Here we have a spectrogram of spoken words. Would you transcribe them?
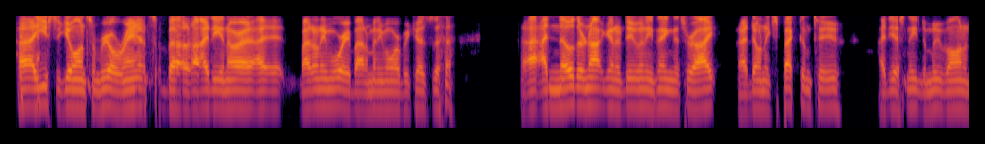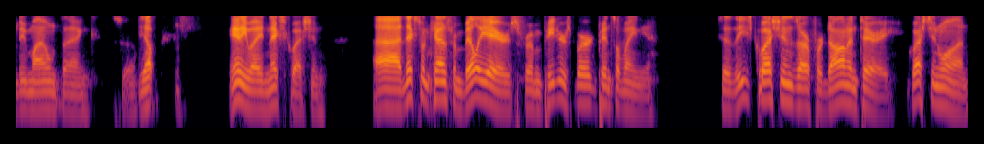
I used to go on some real rants about IDNR. I I, I don't even worry about them anymore because uh, I, I know they're not going to do anything that's right. I don't expect them to. I just need to move on and do my own thing. So. Yep. Anyway, next question. Uh, next one comes from Billy Ayers from Petersburg, Pennsylvania. So these questions are for Don and Terry. Question one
